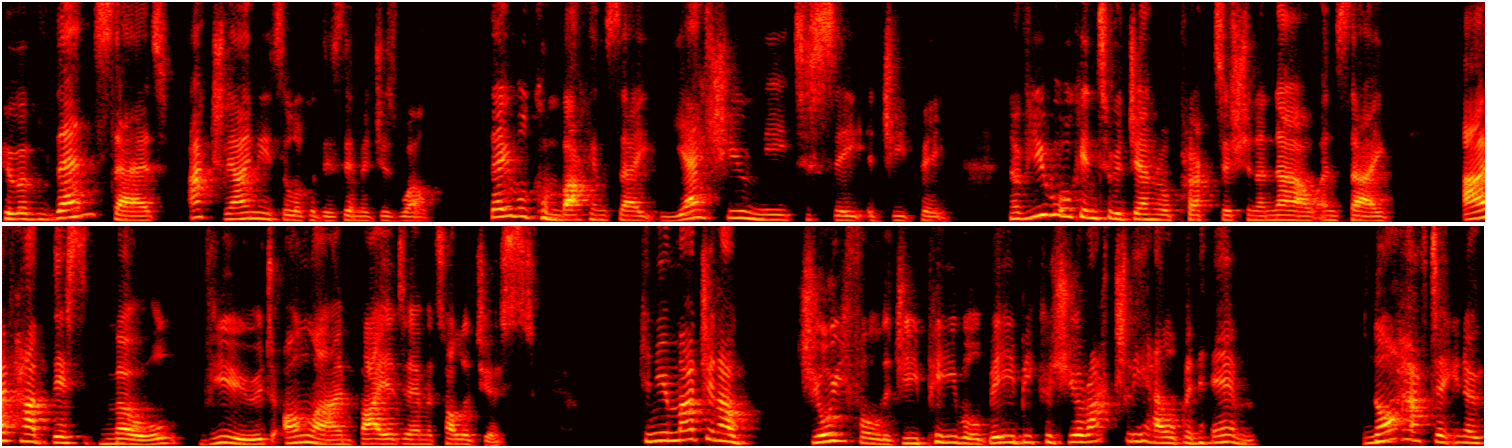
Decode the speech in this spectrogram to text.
who have then said, actually, I need to look at this image as well. They will come back and say, yes, you need to see a GP. Now, if you walk into a general practitioner now and say, I've had this mole viewed online by a dermatologist, can you imagine how joyful the GP will be because you're actually helping him not have to, you know,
